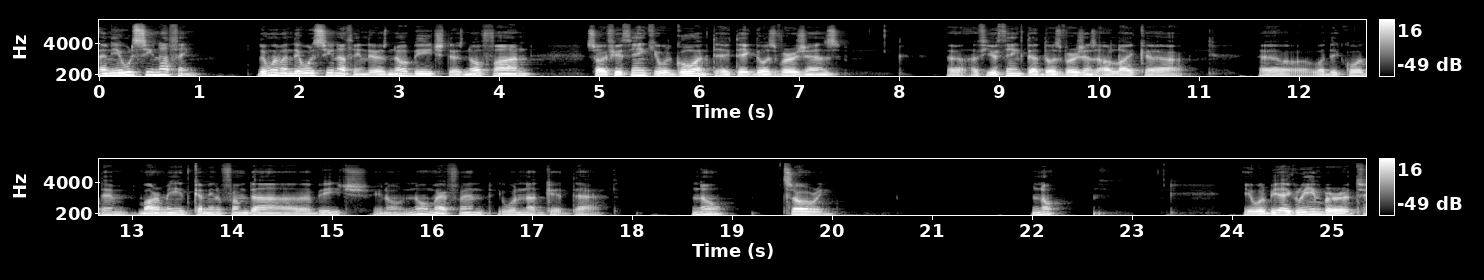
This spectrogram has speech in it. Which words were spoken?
And you will see nothing. The women they will see nothing. There is no beach there's no fun. So if you think you will go and take those versions if you think that those versions are like uh, uh, what they call them? Mermaid coming from the beach you know? No my friend you will not get that. No. Sorry. No. It will be a green bird.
